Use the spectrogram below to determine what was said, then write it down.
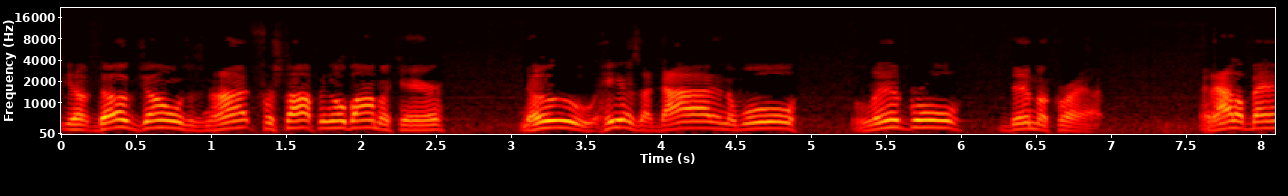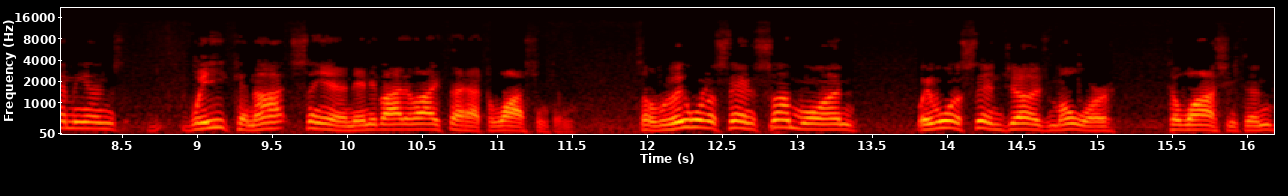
you know, Doug Jones is not for stopping Obamacare. No, he is a dyed-in-the-wool liberal Democrat. And Alabamians, we cannot send anybody like that to Washington. So we want to send someone, we want to send Judge Moore to Washington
